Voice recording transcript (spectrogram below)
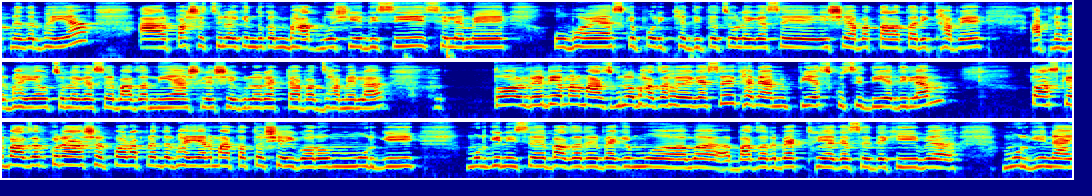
আপনাদের ভাইয়া। আর পাশের চুলায় কিন্তু আমি ভাত বসিয়ে দিছি। ছেলে মেয়ে উভয়ে আজকে পরীক্ষা দিতে চলে গেছে, এসে আবার তাড়াতাড়ি খাবে। আপনাদের ভাইয়াও চলে গেছে বাজার নিয়ে আসলে সেগুলোর একটা আবার ঝামেলা। তো অলরেডি আমার মাছগুলো ভাজা হয়ে গেছে, এখানে আমি পেঁয়াজ কুচি দিয়ে দিলাম। তো আজকে বাজার করে আসার পর আপনাদের ভাইয়ার মাথা তো সেই গরম মুরগি মুরগি নিছে, বাজারের ব্যাগে বাজারে ব্যাগ থুয়ে গেছে, দেখি মুরগি নাই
